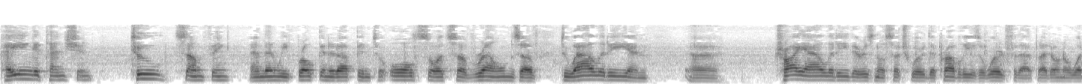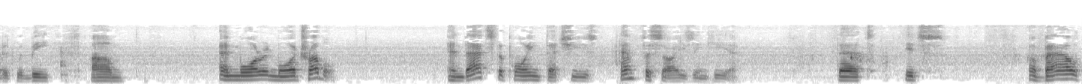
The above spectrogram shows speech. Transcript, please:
paying attention to something, and then we've broken it up into all sorts of realms of duality and uh, triality. There is no such word. There probably is a word for that, but I don't know what it would be. Um, and more and more trouble. And that's the point that she's emphasizing here. That it's about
